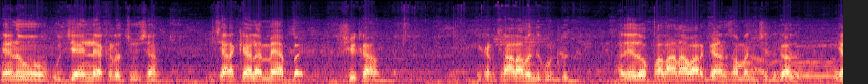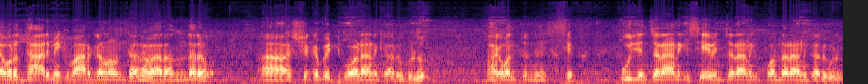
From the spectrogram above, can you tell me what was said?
నేను ఉజ్జయిన్లో ఎక్కడో చూశాను. శనక్కాయలు అమ్మే అబ్బాయి. శిఖా ఉంది. ఇక్కడ చాలామందికి ఉంటుంది. అదేదో ఫలానా వర్గానికి సంబంధించింది కాదు. ఎవరు ధార్మిక మార్గంలో ఉంటారో వారందరూ శిఖ పెట్టుకోవడానికి అర్హులు. భగవంతుని పూజించడానికి సేవించడానికి పొందడానికి అర్హులు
